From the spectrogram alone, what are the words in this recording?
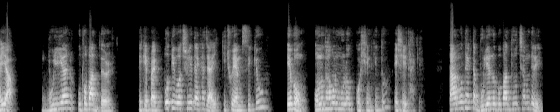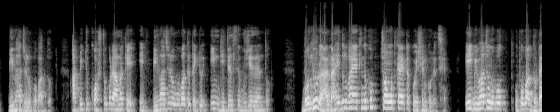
ভাইয়া, বুলিয়ান উপপাদ্যের থেকে প্রায় প্রতি বছরই দেখা যায় কিছু এমসিকিউ এবং অনুধাবনমূলক কোশ্চেন কিন্তু এসেই থাকে। তার মধ্যে একটা বুলিয়ান উপপাদ্য হচ্ছে আমাদের এই বিভাজন উপপাদ্য। আপনি একটু কষ্ট করে আমাকে এই বিভাজন উপপাদ্যটা একটু ইন ডিটেলসে বুঝিয়ে দেন তো। বন্ধুরা, নাহিদুল ভাইয়া কিন্তু খুব চমৎকার একটা কোয়েশ্চেন করেছে। এই বিভাজন উপপাদ্যটা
